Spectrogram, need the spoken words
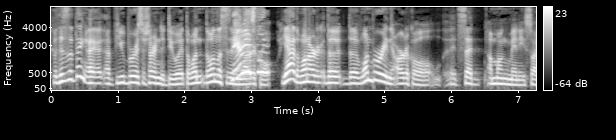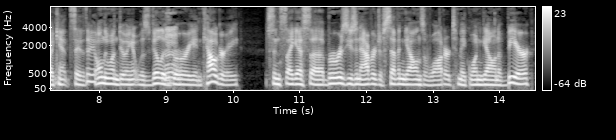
But this is the thing. I, a few breweries are starting to do it. The one, the one listed in Seriously? the article. Yeah, the one article, the the one brewery in the article, it said among many. So I can't say that the only one doing it was Village Hmm. Brewery in Calgary. Since I guess uh, brewers use an average of seven gallons of water to make one gallon of beer,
